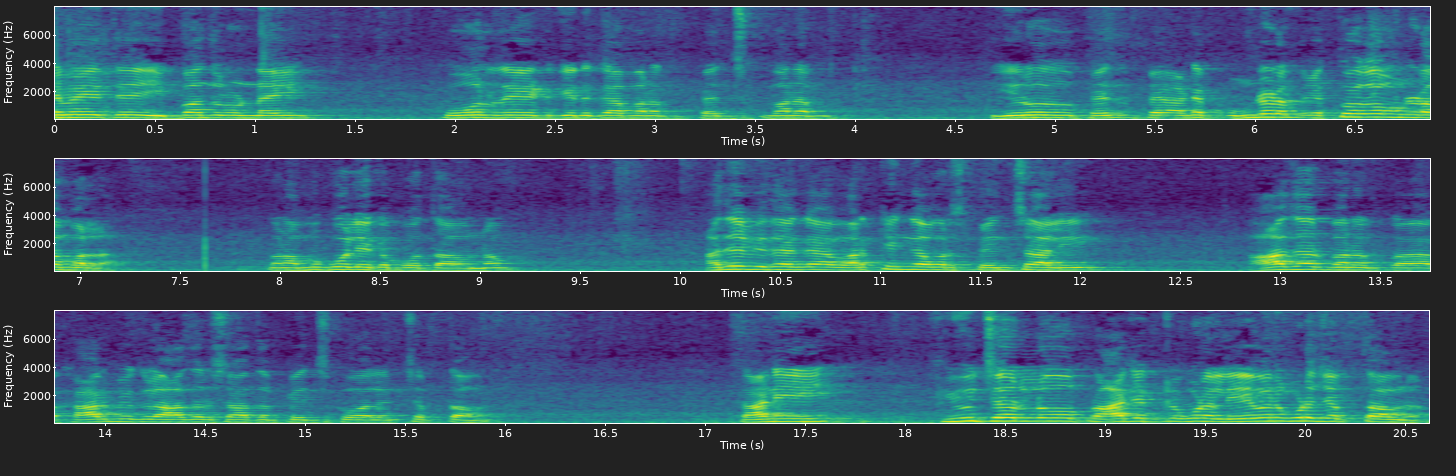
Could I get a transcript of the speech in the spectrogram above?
ఏవైతే ఇబ్బందులు ఉన్నాయి కోల్ రేట్ కనుక మనకు పెంచు మనం ఈరోజు పె- అంటే ఉండడం ఎక్కువగా ఉండడం వల్ల మనం అమ్ముకోలేకపోతా ఉన్నాం. అదేవిధంగా వర్కింగ్ అవర్స్ పెంచాలి. ఆధార్ మన కార్మికుల ఆధార్ శాతం పెంచుకోవాలని చెప్తా ఉన్నాం. కానీ ఫ్యూచర్లో ప్రాజెక్టులు కూడా లేవని కూడా చెప్తా ఉన్నారు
